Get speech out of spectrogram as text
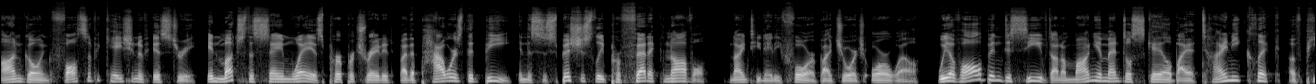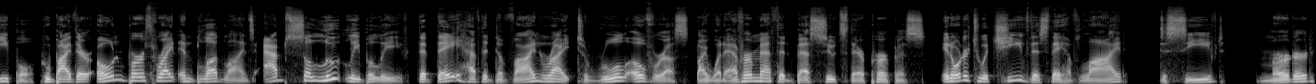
ongoing falsification of history in much the same way as perpetrated by the powers that be in the suspiciously prophetic novel 1984 by George Orwell. We have all been deceived on a monumental scale by a tiny clique of people who, by their own birthright and bloodlines, absolutely believe that they have the divine right to rule over us by whatever method best suits their purpose. In order to achieve this, they have lied, deceived, murdered,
